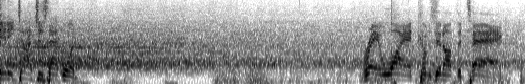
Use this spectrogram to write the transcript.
And he dodges that one. Bray Wyatt comes in off the tag.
